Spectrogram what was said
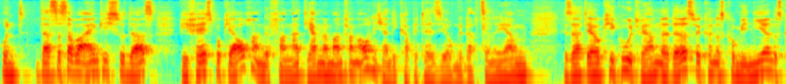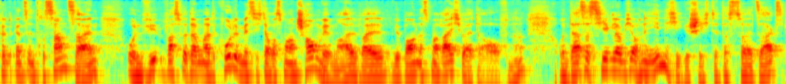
Und das ist aber eigentlich so das, wie Facebook ja auch angefangen hat. Die haben am Anfang auch nicht an die Kapitalisierung gedacht, sondern die haben gesagt, ja, okay, gut, wir haben da das, wir können das kombinieren, das könnte ganz interessant sein. Und wie, was wir dann mal kohlemäßig daraus machen, schauen wir mal, weil wir bauen erstmal Reichweite auf. Ne? Und das ist hier, glaube ich, auch eine ähnliche Geschichte, dass du halt sagst,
